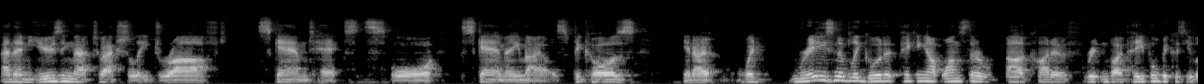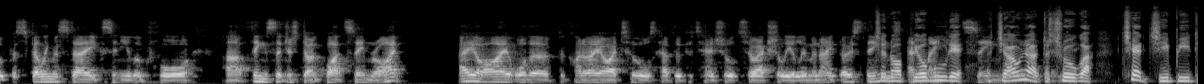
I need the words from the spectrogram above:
and then using that to actually draft scam texts or scam emails because you know we're reasonably good at picking up ones that are uh, kind of written by people because you look for spelling mistakes and you look for uh, things that just don't quite seem right. AI or the, the kind of AI tools have the potential to actually eliminate those things ကျွန်တော်ပြောမှုတဲ့အကြောင်းအရာတချို့က Chat GPT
